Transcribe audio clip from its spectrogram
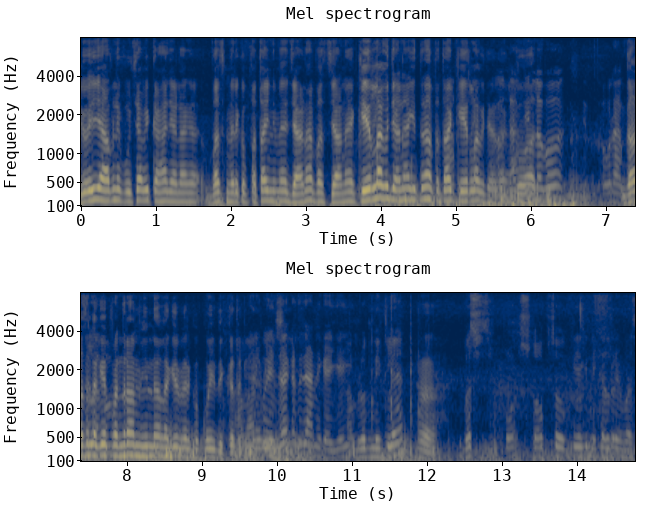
यही आपने पूछा भी कहाँ जाना है। बस मेरे को पता ही नहीं मैं जाना बस जाना है। केरला को जाना है इतना पता है केरला को जाना है दस गोवा। दस लगे पंद्रह महीना लगे मेरे को कोई दिक्कत नहीं एंजॉय करते जाने का है यही। हम लोग निकले हाँ। बस स्टॉप से होके निकल रहे हैं बस।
